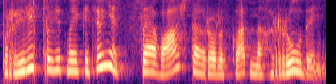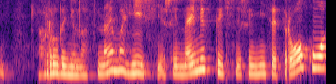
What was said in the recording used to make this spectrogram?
Привіт-привіт, мої кицюні! Це ваш таро-розклад на грудень. Грудень у нас наймагічніший, наймістичніший місяць року.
